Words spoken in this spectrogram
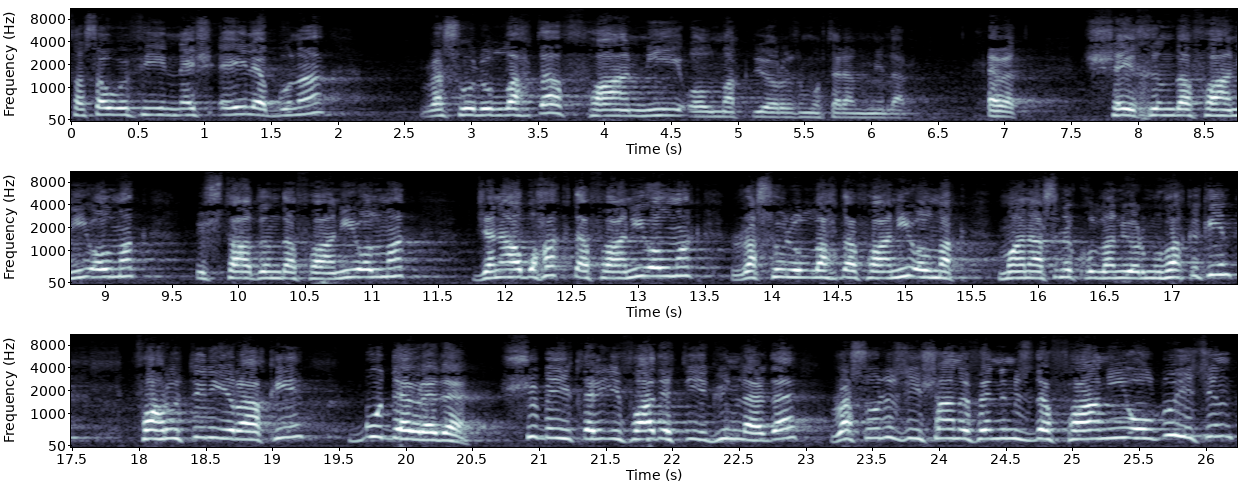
tasavvufi neşeyle buna Resulullah'ta fani olmak diyoruz muhterem müminler. Evet, şeyhinde fani olmak, üstadında fani olmak, Cenab-ı Hak da fani olmak, Resulullah'da fani olmak manasını kullanıyor muhakkikin. Fahrettin Iraki bu devrede şu beyitleri ifade ettiği günlerde Resulü Zişan Efendimiz de fani olduğu için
